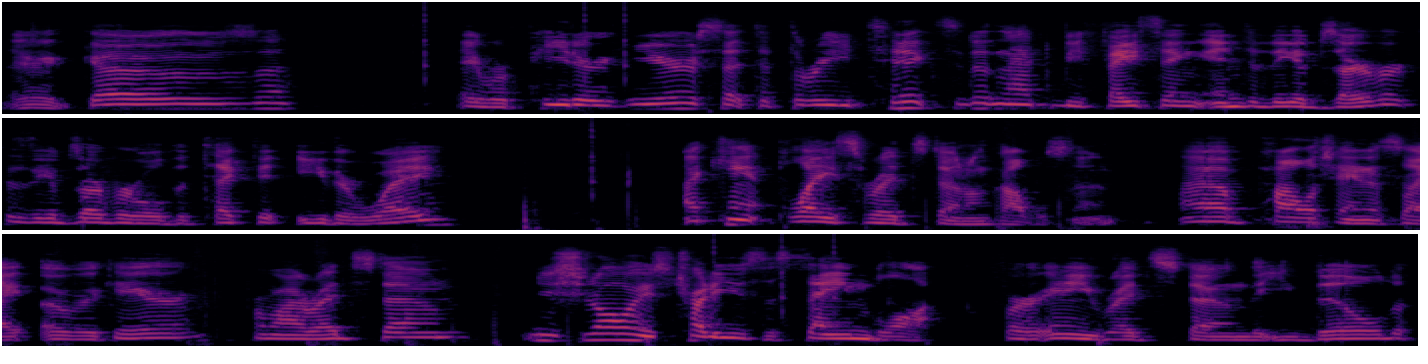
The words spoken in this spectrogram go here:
There it goes. A repeater here set to three ticks. It doesn't have to be facing into the observer because the observer will detect it either way. I can't place redstone on cobblestone. I have polish andesite over here for my redstone. You should always try to use the same block for any redstone that you build.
